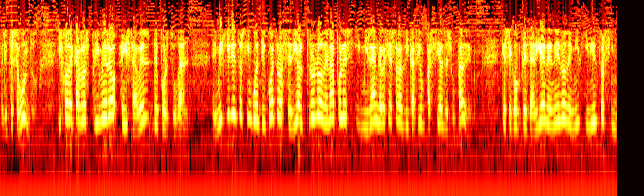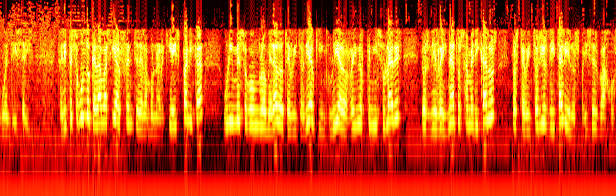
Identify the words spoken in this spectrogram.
Felipe II, hijo de Carlos I e Isabel de Portugal. En 1554 accedió al trono de Nápoles y Milán gracias a la abdicación parcial de su padre, que se completaría en enero de 1556. Felipe II quedaba así al frente de la monarquía hispánica, un inmenso conglomerado territorial que incluía los reinos peninsulares, los virreinatos americanos, los territorios de Italia y los Países Bajos.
